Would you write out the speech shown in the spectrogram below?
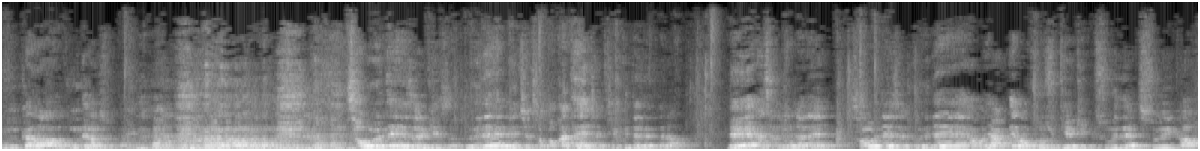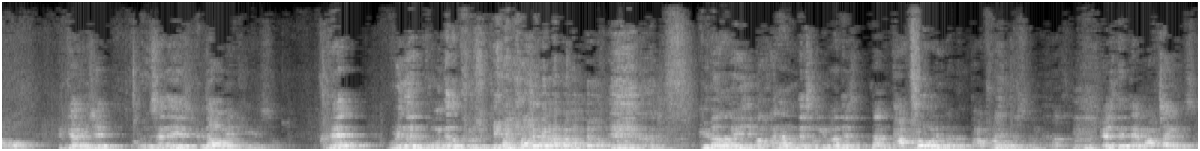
문과 나와도 공대 갈 수 있다. 서울대에서 이렇게 있어. 의대 맨 처음 똑같아. 제- 제 그때 내 때랑. 내 한 3년 전에 서울대에서 의대하고 약대만 풀어줄게. 이렇게 수의대, 수의과하고. 그러니까 이제 연세대에서 그 다음에 이렇게 얘기했어. 그래? 우리는 공대도 풀어줄게. 그 다음에 이제 막 한양대, 성균관대 난 다 풀어버리면 다 풀어버렸어. 그래서 내 때 막장이었어.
